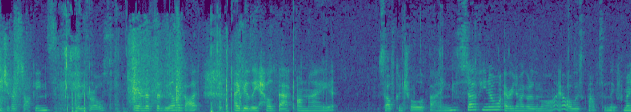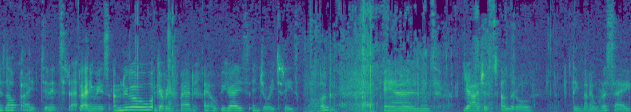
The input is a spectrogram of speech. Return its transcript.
each of our stockings for the girls. And that's literally all I got. I really held back on my self-control of buying stuff, you know? Every time I go to the mall, I always come up with something for myself, but I didn't today. But anyways, I'm gonna go get ready for bed. I hope you guys enjoyed today's vlog. And yeah, just a little thing that I want to say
